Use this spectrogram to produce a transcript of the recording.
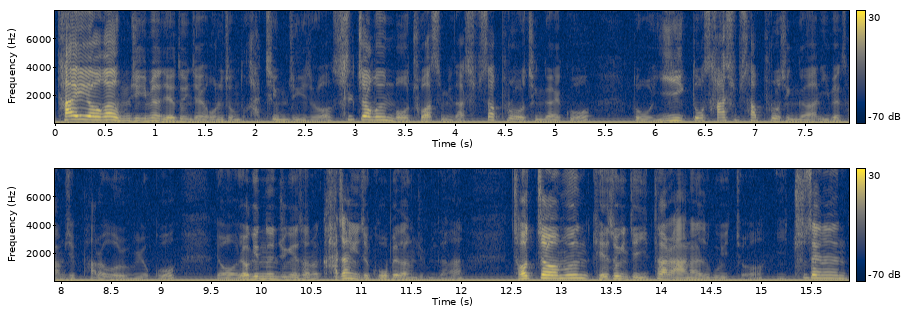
타이어가 움직이면 얘도 이제 어느 정도 같이 움직이죠. 실적은 뭐 좋았습니다. 14% 증가했고 또 이익도 44% 증가한 238억을 올렸고 어, 여기 있는 중에서는 가장 이제 고배당주입니다. 저점은 계속 이제 이탈을 안 하고 있죠. 이 추세는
